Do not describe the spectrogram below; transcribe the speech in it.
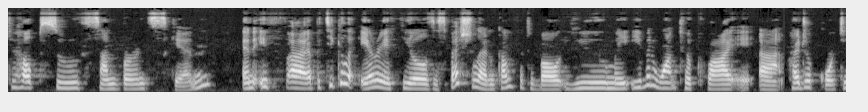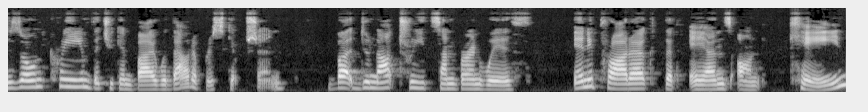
to help soothe sunburned skin. And if uh, a particular area feels especially uncomfortable, you may even want to apply a, a hydrocortisone cream that you can buy without a prescription. But do not treat sunburn with any product that ends on cane,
